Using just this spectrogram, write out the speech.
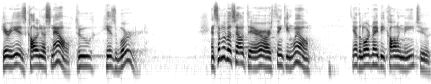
Here he is calling us now through his word. And some of us out there are thinking, well, yeah, the Lord may be calling me to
